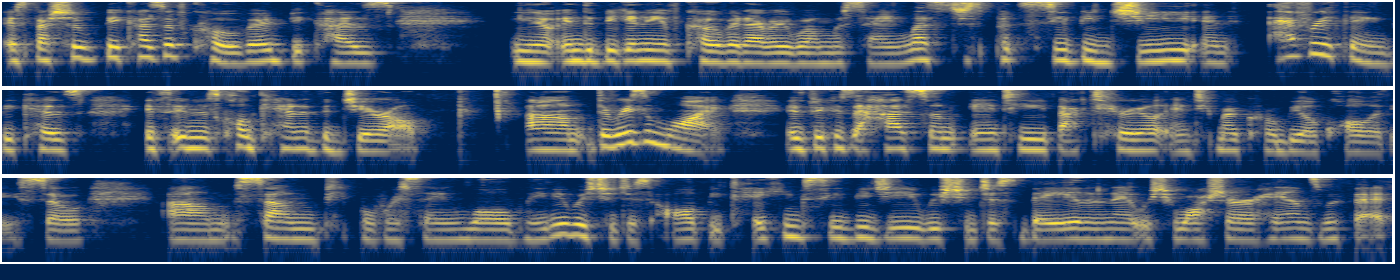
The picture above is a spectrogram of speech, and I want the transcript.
especially because of COVID, because you know, in the beginning of COVID, everyone was saying, let's just put CBG in everything because it's in it's called cannabigerol. Um, the reason why is because it has some antibacterial, antimicrobial qualities. So, um, some people were saying, well, maybe we should just all be taking CBG. We should just bathe in it. We should wash our hands with it.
